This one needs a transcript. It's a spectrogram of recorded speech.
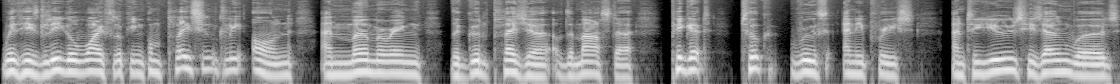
with his legal wife looking complacently on and murmuring the good pleasure of the master, Pigott took Ruth Annie Preece and, to use his own words,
